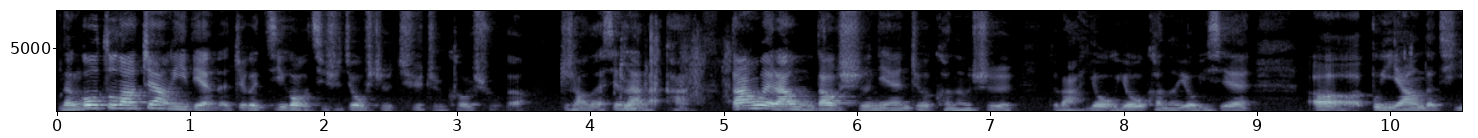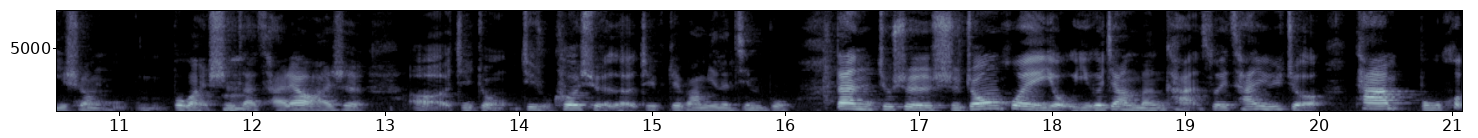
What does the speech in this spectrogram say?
能够做到这样一点的这个机构，其实就是屈指可数的。至少在现在来看，当然未来五到十年，这个可能是对吧？有有可能有一些呃不一样的提升，不管是在材料还是呃这种基础科学的这这方面的进步，但就是始终会有一个这样的门槛，所以参与者他不会。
